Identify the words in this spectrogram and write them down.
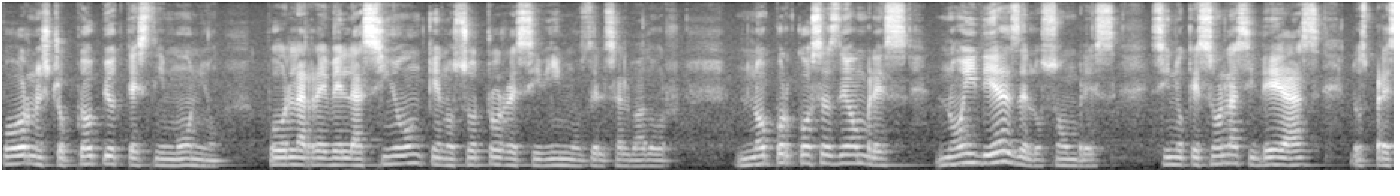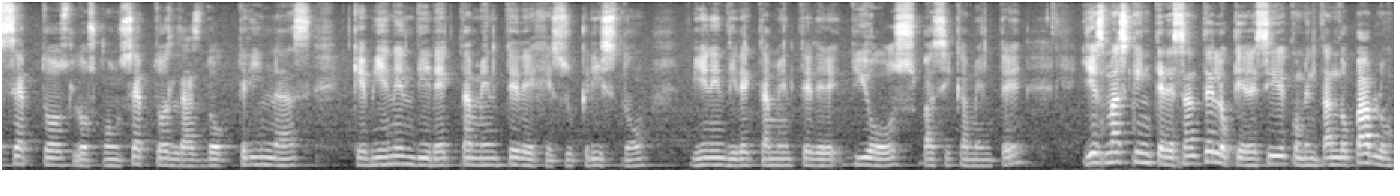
por nuestro propio testimonio, por la revelación que nosotros recibimos del Salvador, no por cosas de hombres, no ideas de los hombres, sino que son las ideas, los preceptos, los conceptos, las doctrinas que vienen directamente de Jesucristo, vienen directamente de Dios, básicamente. Y es más que interesante lo que sigue comentando Pablo.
